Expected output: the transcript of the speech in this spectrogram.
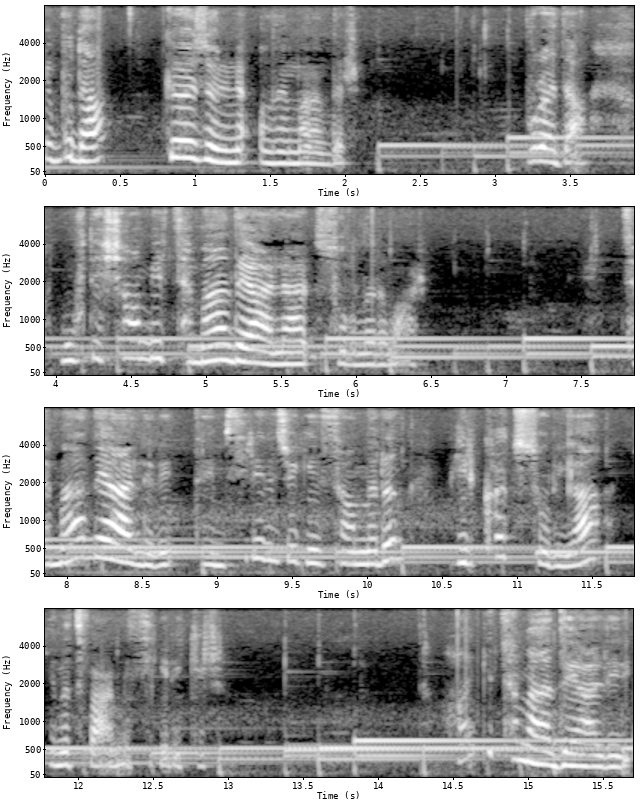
ve bu da göz önüne alınmalıdır. Burada muhteşem bir temel değerler soruları var. Temel değerleri temsil edecek insanların birkaç soruya yanıt vermesi gerekir. Hangi temel değerleri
